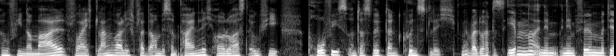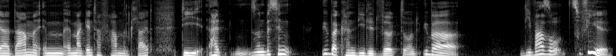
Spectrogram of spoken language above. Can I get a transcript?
irgendwie normal, vielleicht langweilig, vielleicht auch ein bisschen peinlich, oder du hast irgendwie Profis und das wirkt dann künstlich. Ja, weil du hattest eben ne, in, dem, in dem Film mit der Dame im, im magentafarbenen Kleid, die halt so ein bisschen überkandidelt wirkte und über, die war so zu viel.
